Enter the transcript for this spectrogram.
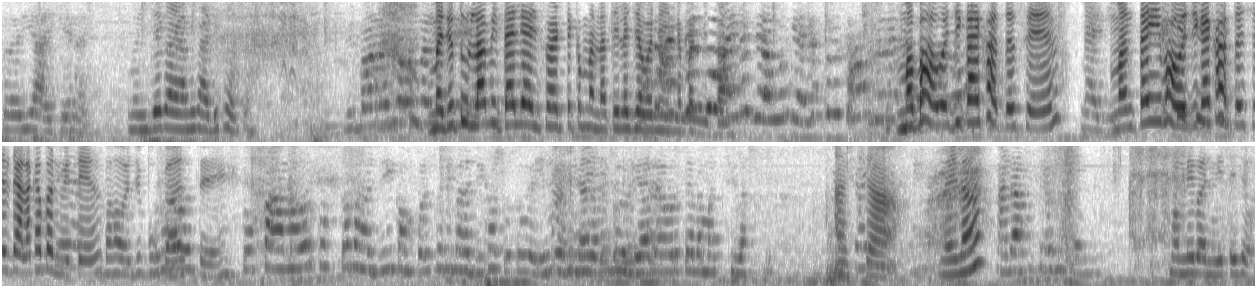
तर ही ऐके नाही? म्हणजे काय आम्ही गाडी खायचं मी बारा जेवण म्हणजे तुला मिताली आईस वाटते का मना तिला जेवण येईन पण मिता करायला जेवण गेलेस तर सांग जरा. मग भावजी काय खात असेल? मॅगी. म्हणता येईल भावजी काय खात असेल त्याला काय बनविते? भावाची बुका असते. तो कामावर फक्त भाजी कंपल्सरी भाजी खातो तो घरी आल्यावर त्याला मच्छी लागते. अच्छा. नाही ना मम्मी बनविते जेवण.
